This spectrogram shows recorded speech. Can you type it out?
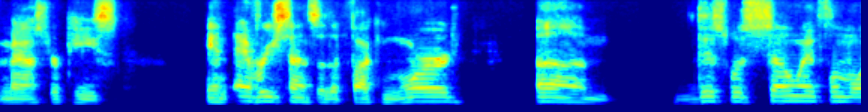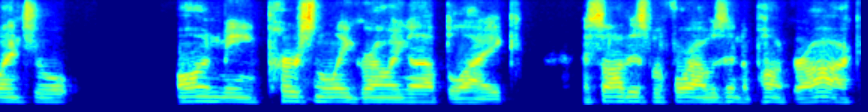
masterpiece in every sense of the fucking word. Um, this was so influential on me personally growing up. Like, saw this before I was into punk rock,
